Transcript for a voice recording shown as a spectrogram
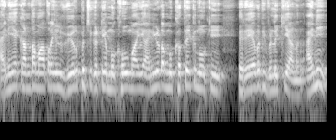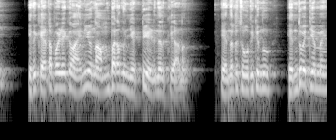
അനിയെ കണ്ട മാത്രയിൽ വീർപ്പിച്ചു കെട്ടിയ മുഖവുമായി അനിയുടെ മുഖത്തേക്ക് നോക്കി രേവതി വിളിക്കുകയാണ്. അനി ഇത് കേട്ടപ്പോഴേക്കും അനി ഒന്ന് അമ്പരന്ന് ഞെട്ടി എഴുന്നേൽക്കുകയാണ്. എന്നിട്ട് ചോദിക്കുന്നു എന്തു പറ്റിയമ്മേ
